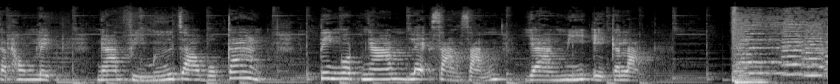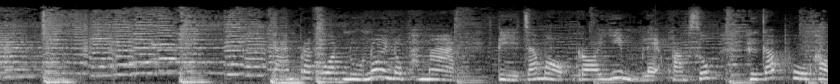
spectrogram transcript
กระทงเหล็ก งานฝีมือเจ้าโบก้างตีงดงามและสร้างสรรค์อย่างมีเอกลักษณ์การประกวดหนูน้อยนพมาศตีจะหมอบรอยยิ้มและความสุข คือกับภูเขา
